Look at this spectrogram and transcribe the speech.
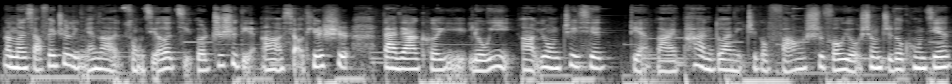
那么小飞这里面呢总结了几个知识点啊，小贴士，大家可以留意啊，用这些。点来判断你这个房是否有升值的空间。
